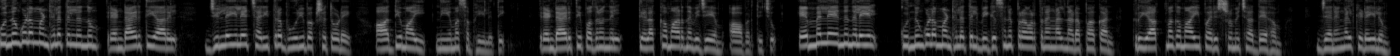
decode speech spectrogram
കുന്നംകുളം മണ്ഡലത്തിൽ നിന്നും രണ്ടായിരത്തിയാറിൽ ജില്ലയിലെ ചരിത്ര ഭൂരിപക്ഷത്തോടെ ആദ്യമായി നിയമസഭയിലെത്തി. രണ്ടായിരത്തി പതിനൊന്നിൽ തിളക്കമാർന്ന വിജയം ആവർത്തിച്ചു. എം എൽ എ എന്ന നിലയിൽ കുന്നംകുളം മണ്ഡലത്തിൽ വികസന പ്രവർത്തനങ്ങൾ നടപ്പാക്കാൻ ക്രിയാത്മകമായി പരിശ്രമിച്ച അദ്ദേഹം ജനങ്ങൾക്കിടയിലും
